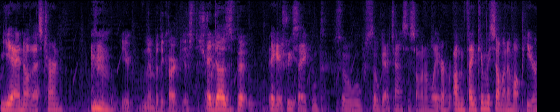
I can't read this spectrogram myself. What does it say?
yeah, not this turn. You remember the card gets destroyed. It does, but it gets recycled, so we'll still get a chance to summon him later. I'm thinking we summon him up here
